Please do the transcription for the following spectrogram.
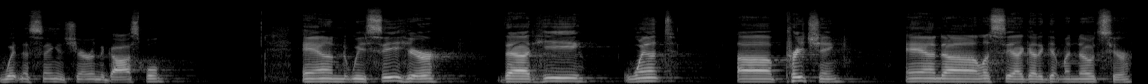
witnessing and sharing the gospel. And we see here that he went uh, preaching. And uh, let's see, I got to get my notes here.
